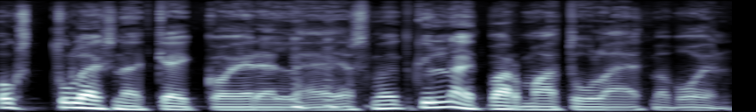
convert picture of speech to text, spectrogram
onko, tuleeko näitä keikkoja edelleen. Ja sitten kyllä näitä varmaan tulee, että mä voin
